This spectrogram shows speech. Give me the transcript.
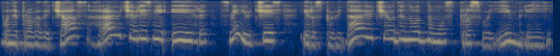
Вони провели час, граючи в різні ігри, сміючись і розповідаючи один одному про свої мрії.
